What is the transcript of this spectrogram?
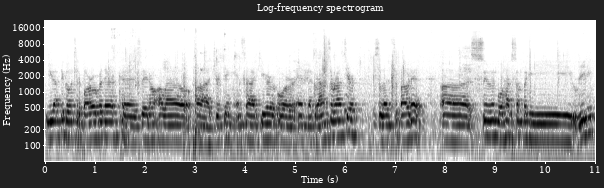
you have to go into the bar over there because they don't allow uh, drinking inside here or in the grounds around here. So that's about it. Uh, soon we'll have somebody reading,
